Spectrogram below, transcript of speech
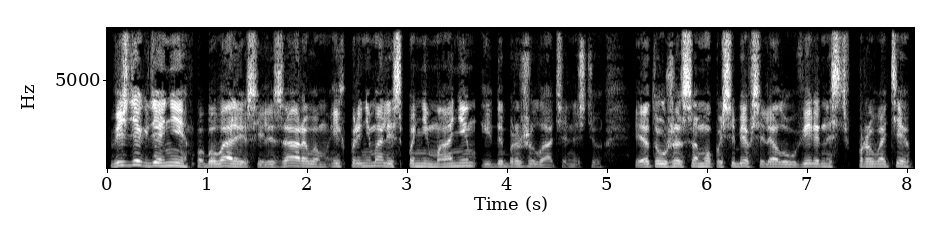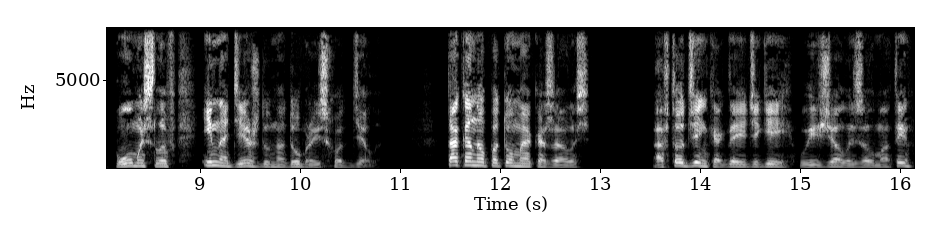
Везде, где они побывали с Елизаровым, их принимали с пониманием и доброжелательностью, и это уже само по себе вселяло уверенность в правоте помыслов и надежду на добрый исход дела. Так оно потом и оказалось. А в тот день, когда Едигей уезжал из Алматы,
